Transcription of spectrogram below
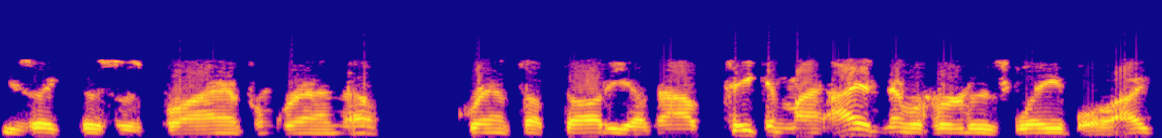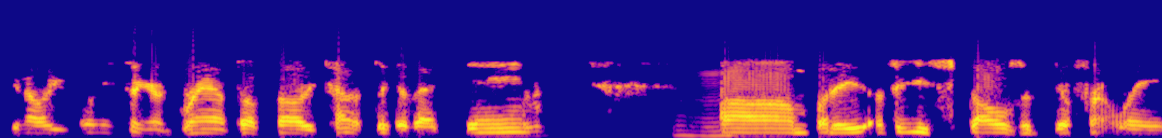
He's like, "This is Brian from Grand Theft, Grand Theft Audio." Now, taking my, I had never heard of this label. I, you know, when you think of Grand Theft Audio, you kind of think of that game, Mhm. um, but he, I think he spells it differently.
